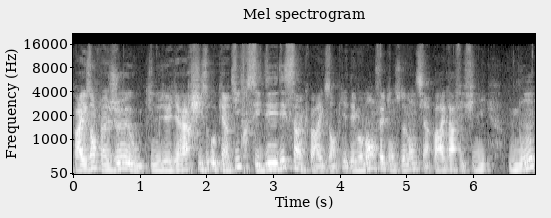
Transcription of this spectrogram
Par exemple, un jeu où- qui ne hiérarchise aucun titre, c'est DD5 par exemple. Il y a des moments, en fait, on se demande si un paragraphe est fini ou non.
